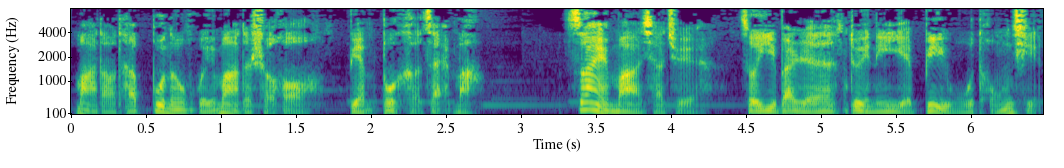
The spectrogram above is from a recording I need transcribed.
骂到他不能回骂的时候，便不可再骂；再骂下去，则一般人对你也必无同情，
